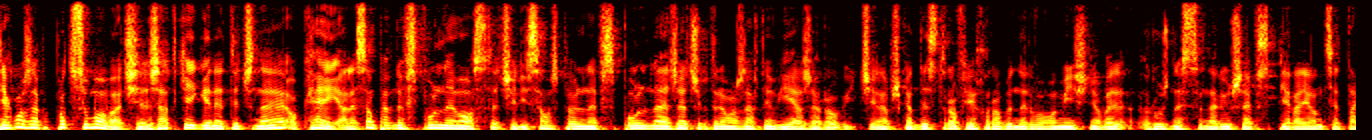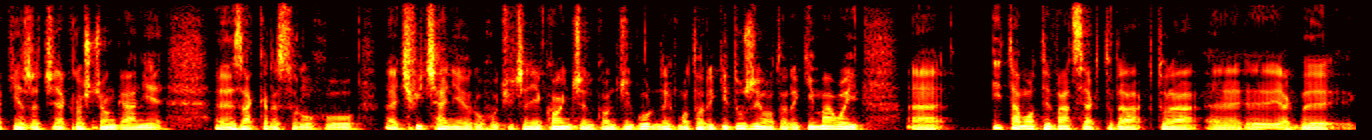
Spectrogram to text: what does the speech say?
jak można podsumować? Rzadkie i genetyczne, okej, ale są pewne wspólne mosty, czyli są pewne wspólne rzeczy, które można w tym VR-ze robić. Czyli na przykład dystrofie, choroby nerwowo-mięśniowe, różne scenariusze wspierające takie rzeczy jak rozciąganie, e, zakres ruchu, e, ćwiczenie ruchu, ćwiczenie kończyn, kończyn górnych, motoryki dużej, motoryki małej e, i ta motywacja, która, która jakby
